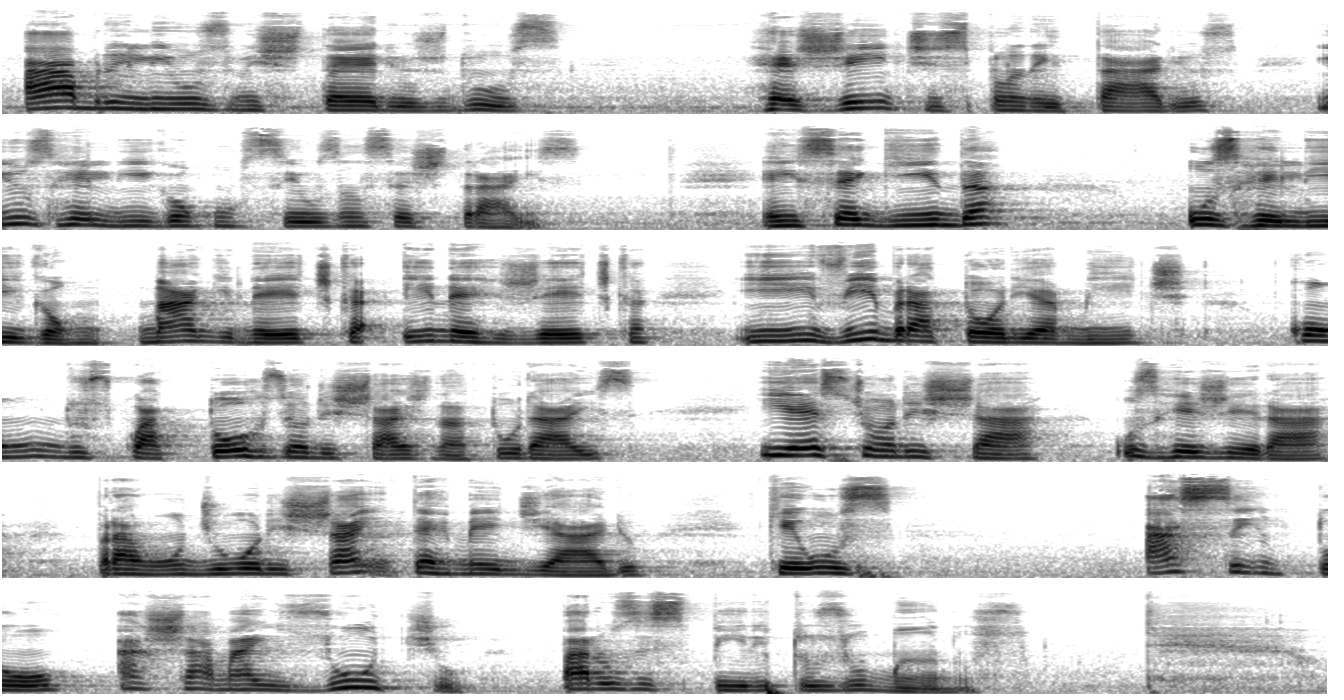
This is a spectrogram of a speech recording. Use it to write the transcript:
abrem-lhe os mistérios dos regentes planetários e os religam com seus ancestrais. Em seguida, os religam magnética, energética e vibratoriamente com um dos 14 orixás naturais, e este orixá os regerá para onde o orixá intermediário que os assentou achar mais útil para os espíritos humanos.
